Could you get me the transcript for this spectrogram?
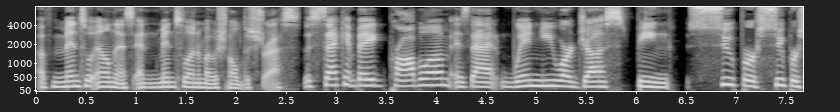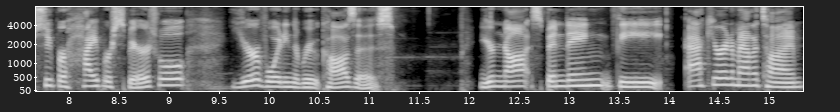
of mental illness and mental and emotional distress. The second big problem is that when you are just being super, super, super hyper spiritual, you're avoiding the root causes. You're not spending the accurate amount of time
